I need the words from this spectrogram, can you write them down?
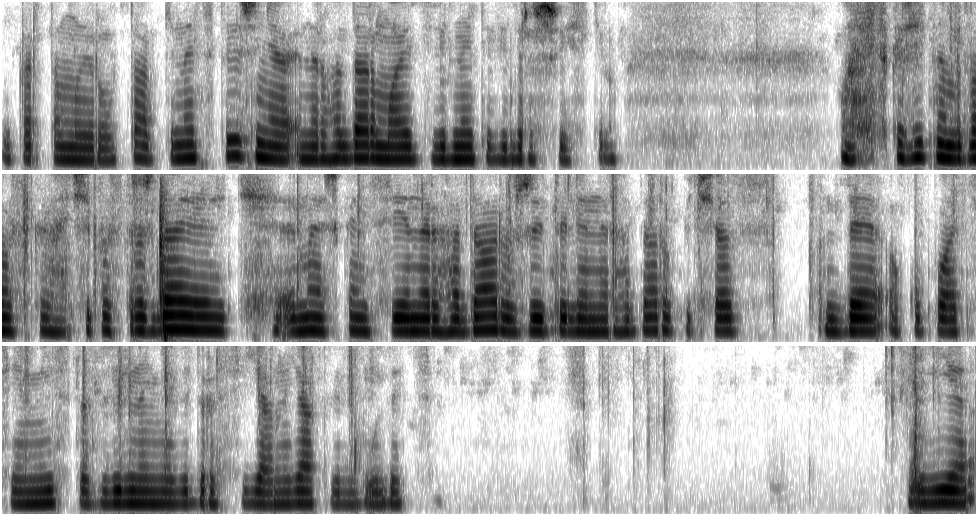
І карта миру. Так, кінець тижня Енергодар мають звільнити від расистів. Ой, скажіть нам, будь ласка, чи постраждають мешканці Енергодару, жителі Енергодару під час деокупації міста, звільнення від росіян? Як відбудеться? Є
